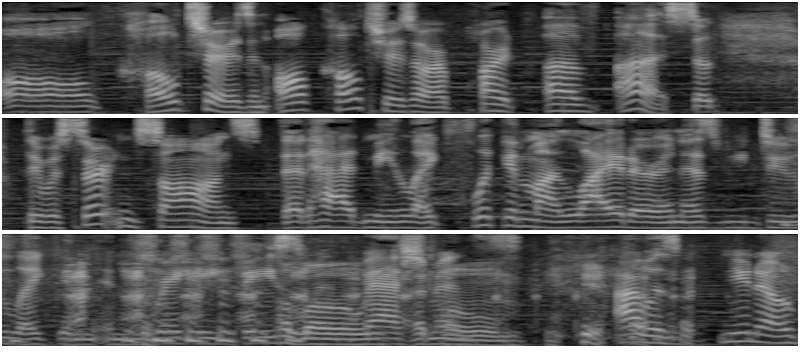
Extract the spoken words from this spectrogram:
all cultures, and all cultures are a part of us. So there were certain songs that had me like flicking my lighter, and as we do like in, in reggae basement Alone bashments. Yeah. I was, you know,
